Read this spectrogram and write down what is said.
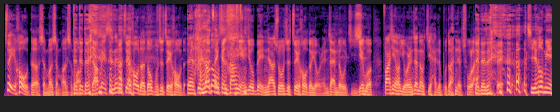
最后的什么什么什么，对对对，然后每次那个最后的都不是最后的。对，就幺洞四当年就被人家说是最后的有人战斗机，结果发现有人战斗机还是不断的出来。对对对，其实后面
